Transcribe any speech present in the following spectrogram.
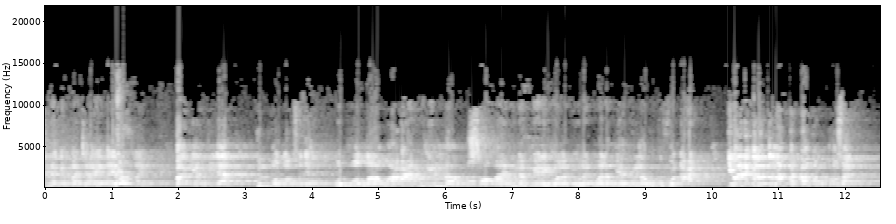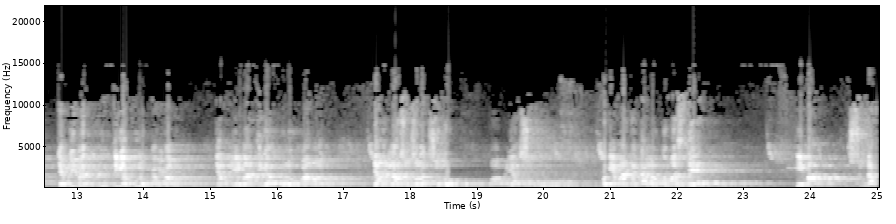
silakan baca ayat-ayat yang lain. Bagi yang tidak kul wallah saja. Kul wallahu ahad illahu samad lam yalid wa lam yulad wa lam yakul ahad. Gimana kalau terlambat bangun Pak Ustaz? Jam 5.30 kami bangun. Jam 5.30 bangun. Jangan langsung sholat subuh. Wabliyah subuh. Bagaimana kalau ke masjid imam sudah.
